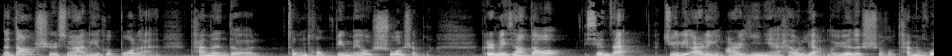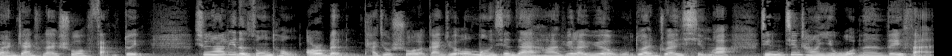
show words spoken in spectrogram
那当时匈牙利和波兰他们的。总统并没有说什么，可是没想到现在距离二零二一年还有两个月的时候，他们忽然站出来说反对。匈牙利的总统 Orban 他就说了，感觉欧盟现在哈越来越武断专行了，经经常以我们违反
